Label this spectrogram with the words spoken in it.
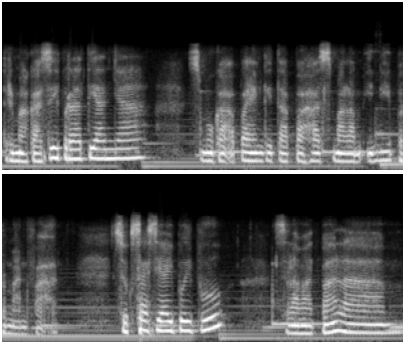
Terima kasih perhatiannya. Semoga apa yang kita bahas malam ini bermanfaat. Sukses ya ibu-ibu. Selamat malam.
